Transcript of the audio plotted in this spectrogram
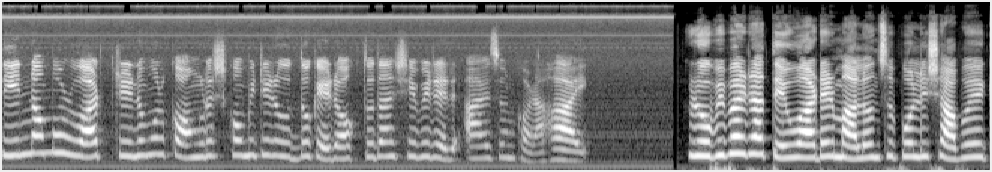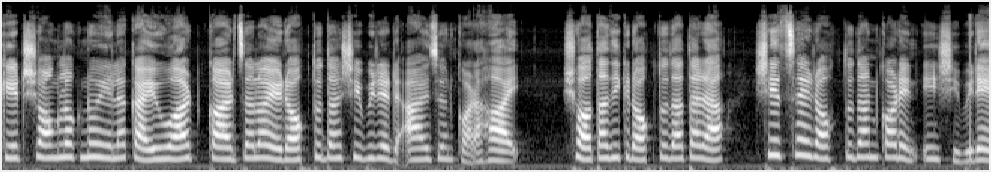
তিন নম্বর ওয়ার্ড তৃণমূল কংগ্রেস কমিটির উদ্যোগে রক্তদান শিবিরের আয়োজন করা হয়। রবিবার রাতে ওয়ার্ডের মালঞ্চপল্লী সাবয়ে গেট সংলগ্ন এলাকায় ওয়ার্ড কার্যালয়ে রক্তদান শিবিরের আয়োজন করা হয়। শতাধিক রক্তদাতারা স্বেচ্ছায় রক্তদান করেন এই শিবিরে।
